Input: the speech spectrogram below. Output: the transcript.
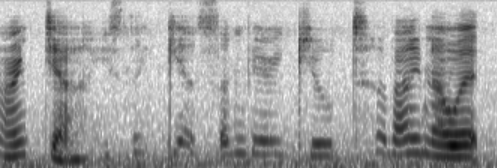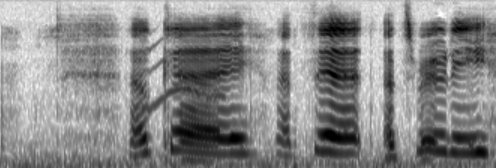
Aren't ya? He's like, yes, I'm very cute, I know it. Okay, that's it. That's Rudy.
